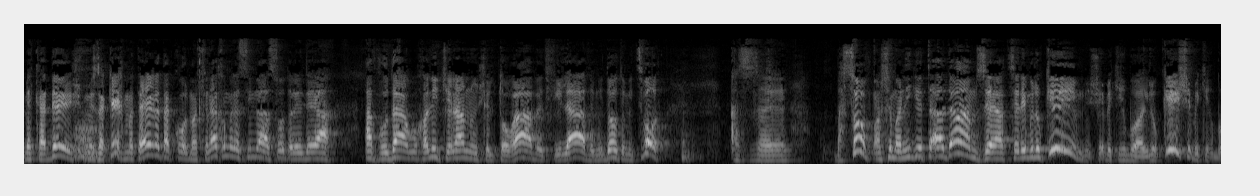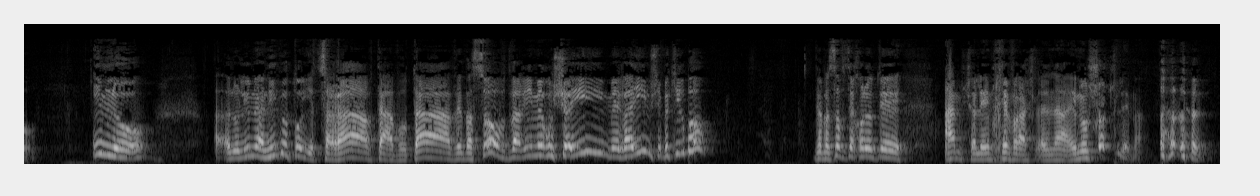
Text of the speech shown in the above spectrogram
מקדש, מזכך, מתאר את הכל, מה שאנחנו מנסים לעשות על ידי העבודה הרוחנית שלנו, של תורה ותפילה ומידות ומצוות, אז uh, בסוף מה שמנהיג את האדם זה הצלם אלוקים, שבקרבו האלוקי שבקרבו. אם לא, עלולים להנהיג אותו יצריו, תאוותיו, ובסוף דברים מרושעים, מרעים שבקרבו. ובסוף זה יכול להיות אה, עם שלם, חברה שלמה, אנושות שלמה.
